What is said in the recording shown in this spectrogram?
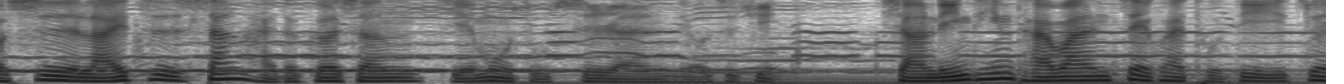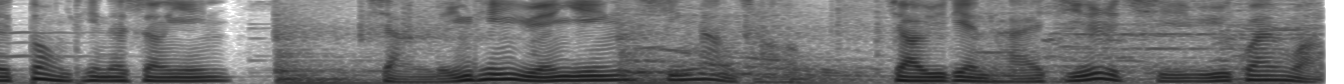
我是来自山海的歌声节目主持人刘志俊，想聆听台湾这块土地最动听的声音，想聆听原音新浪潮。教育电台即日起于官网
